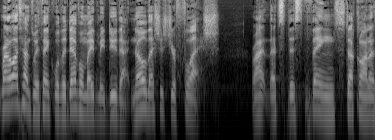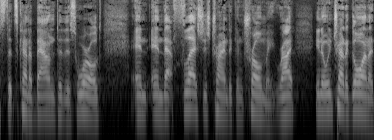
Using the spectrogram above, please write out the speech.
Right? A lot of times we think, well, the devil made me do that. No, that's just your flesh. Right? That's this thing stuck on us that's kind of bound to this world. And and that flesh is trying to control me, right? You know, when you try to go on a,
